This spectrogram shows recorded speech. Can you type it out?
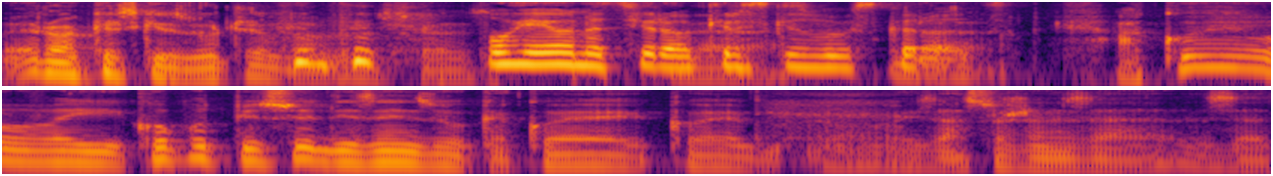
Rokerski zvuči, dobro. Pojeonac i rokerski da, zvuk skroz. Da. A ko je, ovaj, ko potpisuje dizajn zvuka? Ko je, ko je ovaj, zaslužen za, za,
